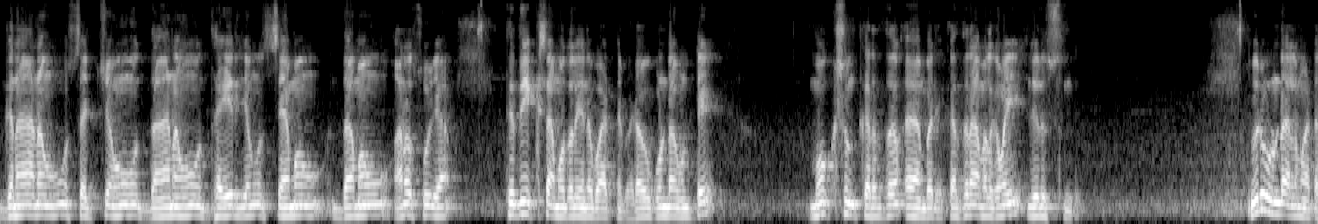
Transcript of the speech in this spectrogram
జ్ఞానం సత్యం దానం ధైర్యం శమం దమం అనసూయ తిదీక్ష మొదలైన వాటిని విడవకుండా ఉంటే మోక్షం కర్త మరి కర్తనామలకమై నిలుస్తుంది. ఇవి ఉండాలన్నమాట.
